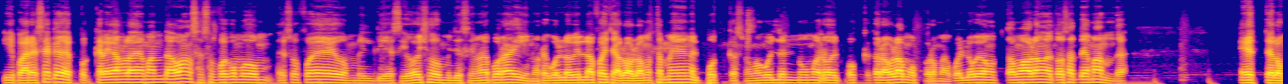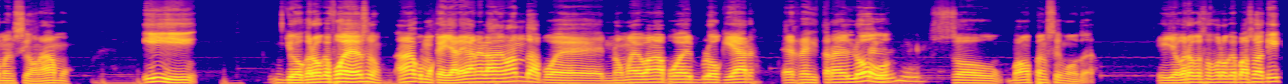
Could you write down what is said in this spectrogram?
Y parece que después que le ganó la demanda Vance, eso fue como, eso fue 2018, 2019 por ahí, no recuerdo bien la fecha, lo hablamos también en el podcast, no me acuerdo el número del podcast que lo hablamos, pero me acuerdo que cuando estamos hablando de todas esas demandas, este lo mencionamos. Y yo creo que fue eso. Ah, como que ya le gané la demanda, pues no me van a poder bloquear el registrar el logo. So, vamos por encima Y yo creo que eso fue lo que pasó aquí.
